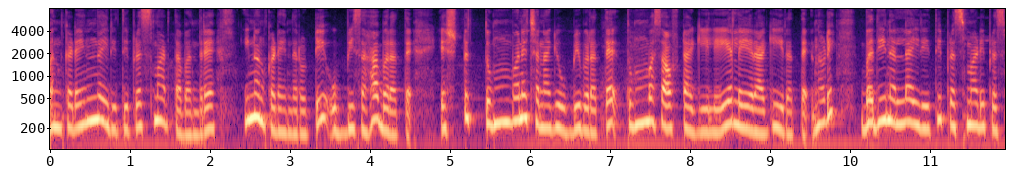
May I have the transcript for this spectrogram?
ಒಂದು ಕಡೆಯಿಂದ ಈ ರೀತಿ ಪ್ರೆಸ್ ಮಾಡ್ತಾ ಬಂದರೆ ಇನ್ನೊಂದು ಕಡೆಯಿಂದ ರೊಟ್ಟಿ, ಉಬ್ಬಿ ಸಹ ಬರುತ್ತೆ. ಎಷ್ಟು ತುಂಬಾ ಚೆನ್ನಾಗಿ ಉಬ್ಬಿ ಬರುತ್ತೆ, ತುಂಬ ಸಾಫ್ಟಾಗಿ ಲೇಯರ್ ಲೇಯರ್ ಆಗಿ ಇರುತ್ತೆ. ನೋಡಿ, ಬದಿನೆಲ್ಲ ಈ ರೀತಿ ಪ್ರೆಸ್ ಮಾಡಿ ಪ್ರೆಸ್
